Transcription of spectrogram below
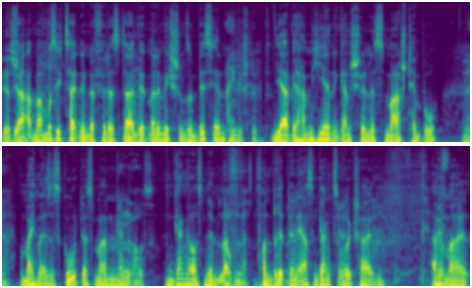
Der ist Ja, schon, aber man muss sich Zeit nehmen dafür. Dass, da wird man nämlich schon so ein bisschen. Eingestimmt. Ja, wir haben hier ein ganz schönes Marschtempo. Ja. Und manchmal ist es gut, dass man Gang raus. einen Gang rausnimmt, Laufen auf- lassen. von dritten in den ersten Gang zurückschalten. Einfach mal,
